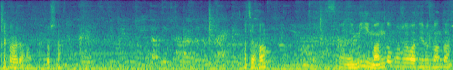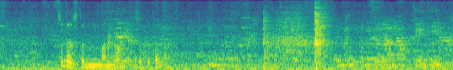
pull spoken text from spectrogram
Czekoladową, proszę. A ciacho? E, Mini mango może ładnie wygląda. Co to jest to mini mango? Zapytaj. Tak.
